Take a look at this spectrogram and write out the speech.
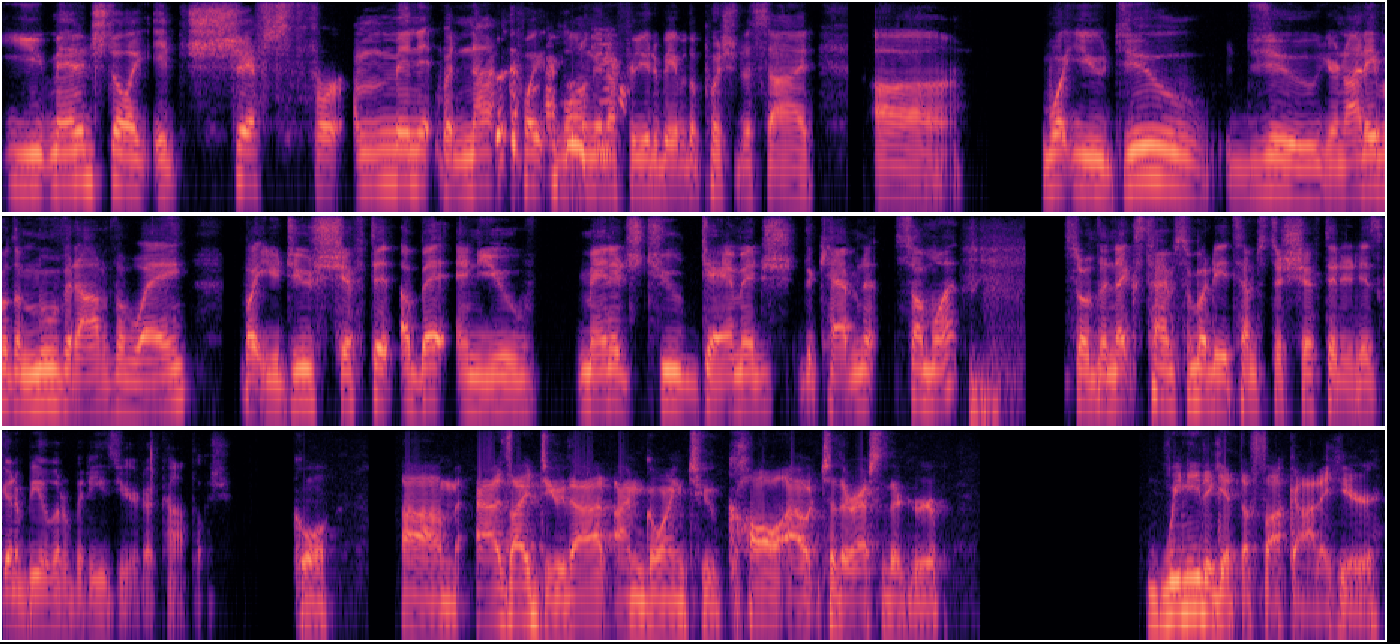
you manage to like it shifts for a minute but not quite long enough for you to be able to push it aside. Uh what you do do, you're not able to move it out of the way, but you do shift it a bit and you manage to damage the cabinet somewhat. So the next time somebody attempts to shift it, it is going to be a little bit easier to accomplish. Cool. Um, as I do that, I'm going to call out to the rest of the group. We need to get the fuck out of here.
